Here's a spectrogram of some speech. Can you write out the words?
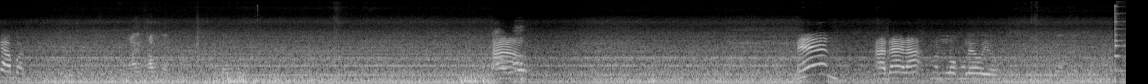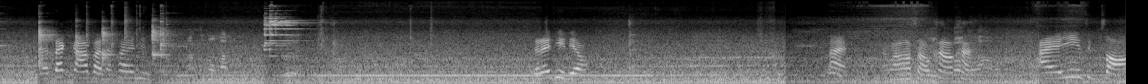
กร้าวก่อนตะกร้าวก่อนไม้ทำกันอ้าวแมนอะได้ละ มันลงเร็วอยู่เดี๋ยวแตกกาวก่อนนะค่อยหนึ่งอัตโนมัติจะได้ทีเดียว ไปเราเอาเสาเข้าค่ะไอยี่สิบสอง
